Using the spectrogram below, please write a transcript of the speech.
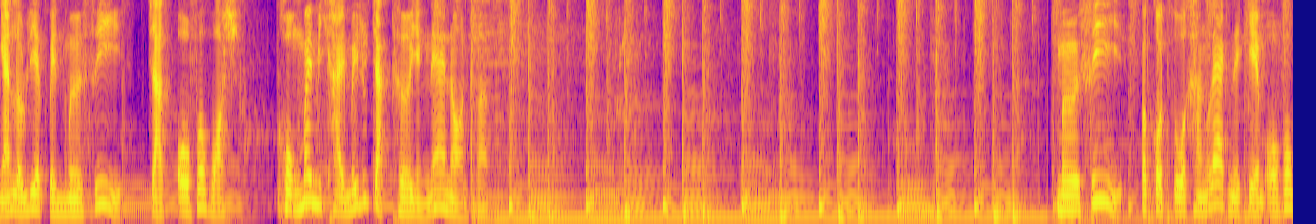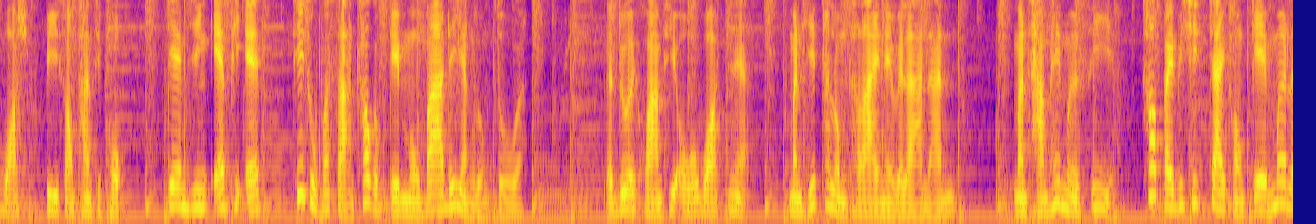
งั้นเราเรียกเป็นเมอร์ซี่จาก Overwatch คงไม่มีใครไม่รู้จักเธออย่างแน่นอนครับ เมอร์ซี่ปรากฏตัวครั้งแรกในเกม Overwatch ปี 2016 เกมยิง FPS ที่ถูกผสานเข้ากับเกมโมบ้าได้อย่างลงตัว และด้วยความที่ Overwatch เนี่ย มันฮิตถล่มทลายในเวลานั้น มันทำให้เมอร์ซี่เข้าไปพิชิตใจของเกมเมอร์ห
